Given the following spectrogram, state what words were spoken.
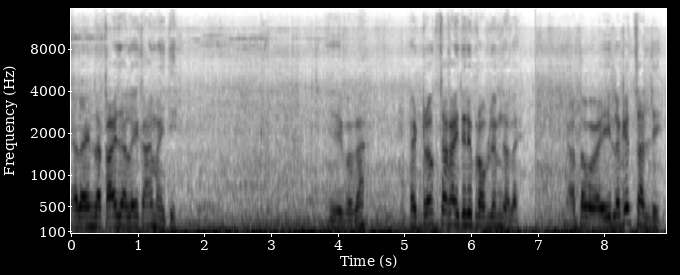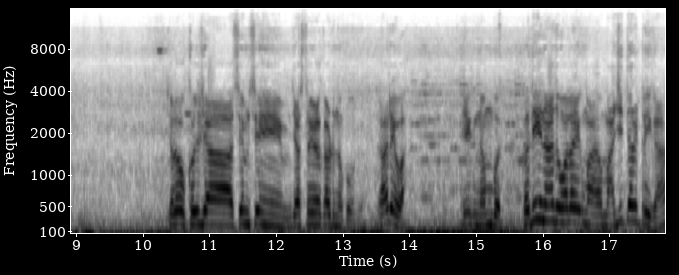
या लाईनला काय झालंय काय माहिती? हे बघा. या ट्रकचा काहीतरी प्रॉब्लेम झालाय. आता बघा ही लगेच चालली. चलो खुल जा सिम सेम. जास्त वेळ काढू नको. अरे वा. एक नंबर कधी ना तुम्हाला एक मा माझी तर ट्रिक हा.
